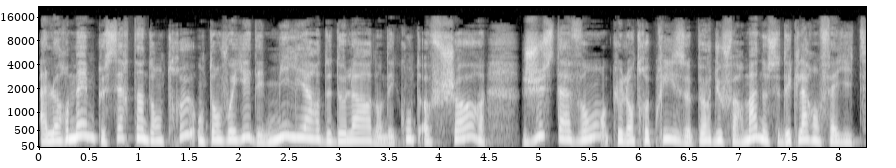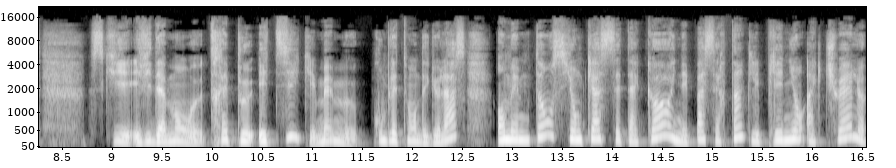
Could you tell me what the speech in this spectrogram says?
alors même que certains d'entre eux ont envoyé des milliards de dollars dans des comptes offshore juste avant que l'entreprise Purdue Pharma ne se déclare en faillite. Ce qui est évidemment euh, très peu éthique et même euh, complètement dégueulasse. En même temps, si on casse cet accord, il n'est pas certain que les plaignants actuels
